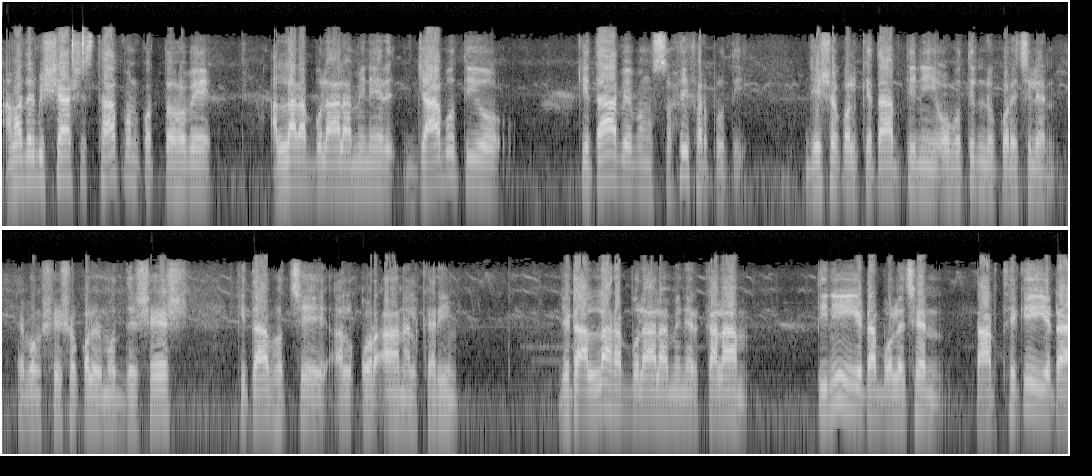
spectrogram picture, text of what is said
আমাদের বিশ্বাস স্থাপন করতে হবে আল্লাহ রাব্বুল আলমিনের যাবতীয় কিতাব এবং সহিফার প্রতি। যে সকল কিতাব তিনি অবতীর্ণ করেছিলেন এবং সে সকলের মধ্যে শেষ কিতাব হচ্ছে আল কোরআন আল করিম যেটা আল্লাহ রাব্বুল আলমিনের কালাম। তিনি এটা বলেছেন, তার থেকেই এটা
